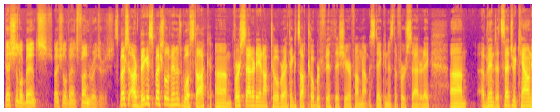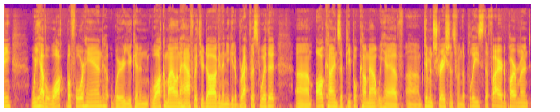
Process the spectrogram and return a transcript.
Special events, special events, fundraisers. Special, our biggest special event is Woofstock. Um, first Saturday in October. I think it's October 5th this year, if I'm not mistaken, is the first Saturday. Um, event at Sedgwick County. We have a walk beforehand where you can walk a mile and a half with your dog, and then you get a breakfast with it. Um, all kinds of people come out. We have um, demonstrations from the police, the fire department,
